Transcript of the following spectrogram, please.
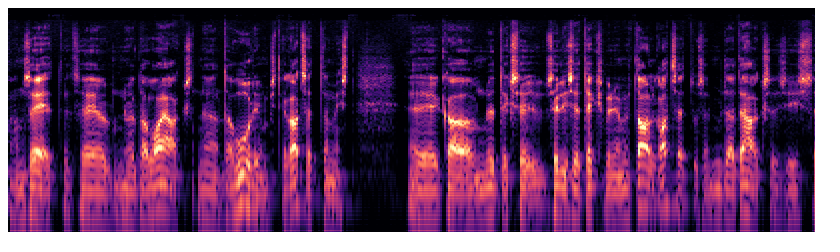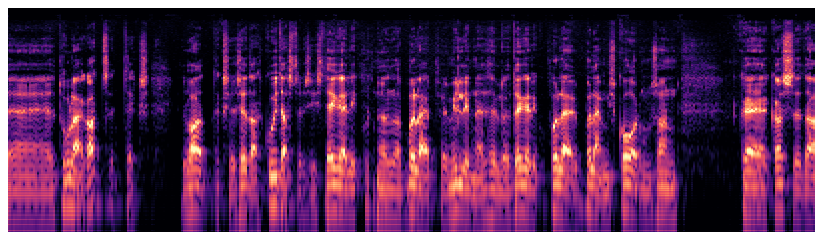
on see, et, et see nii-öelda vajaks nii-öelda uurimist ja katsetamist ka näiteks sellised eksperimentaalkatsetused, mida tehakse siis eh, tulekatseteks, vaadatakse seda, et kuidas ta siis tegelikult nii-öelda põleb või milline selle tegeliku põle, põlemiskoormus on, kas seda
